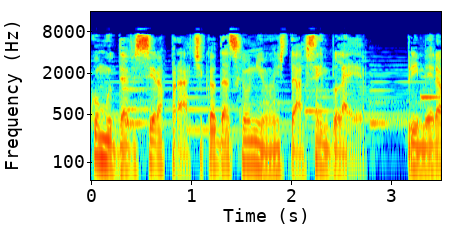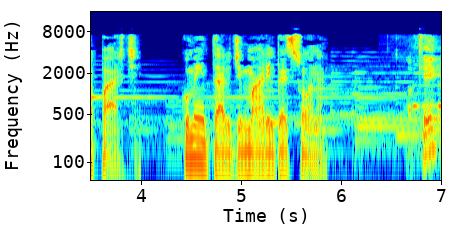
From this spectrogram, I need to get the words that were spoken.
Como deve ser a prática das reuniões da Assembleia. Primeira parte. Comentário de Mari Persona. Ok?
